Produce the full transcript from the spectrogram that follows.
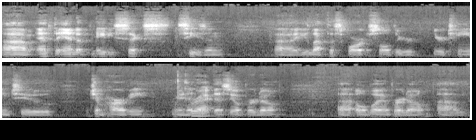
um, at the end of '86 season, uh, you left the sport, sold your your team to Jim Harvey, ran it Correct. as the Oberto, uh, Old Boy Alberto. Um,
